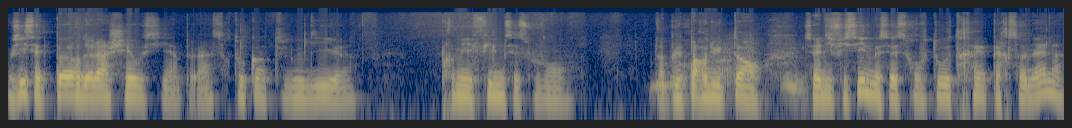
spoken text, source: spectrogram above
aussi cette peur de lâcher aussi un peu, hein. surtout quand tu nous dis, euh, premier film, c'est souvent la plupart du temps. C'est difficile, mais c'est surtout très personnel.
